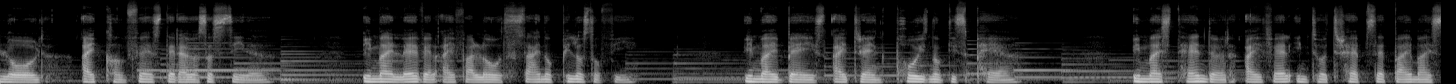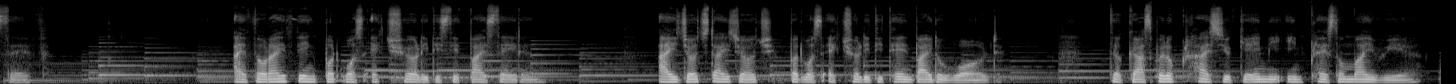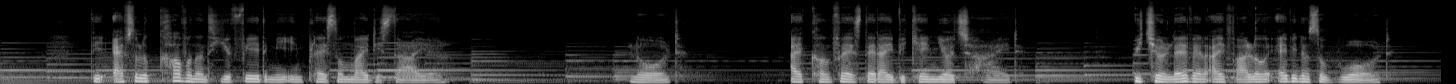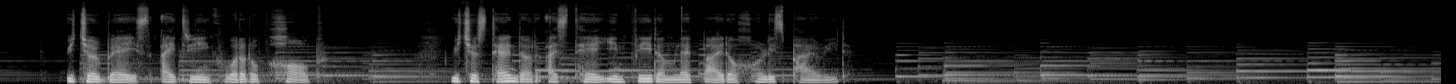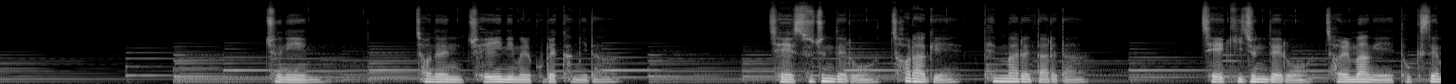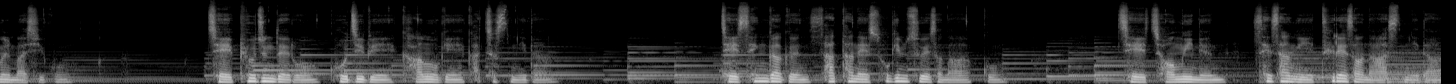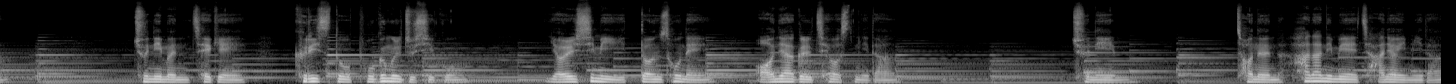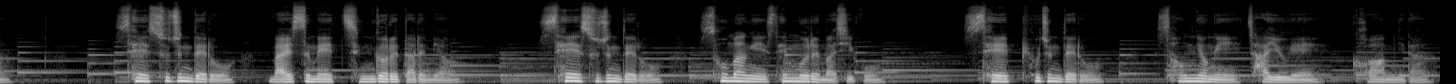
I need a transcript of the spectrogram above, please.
Lord, I confess that I was a sinner. In my level, I followed sign of philosophy. In my base, I drank poison of despair. In my standard, I fell into a trap set by myself. I thought I think, but was actually deceived by Satan. I judged, I judged, but was actually detained by the world. The gospel of Christ you gave me in place of my will. The absolute covenant you feed me in place of my desire. Lord, I confess that I became your child. With your level, I follow evidence of word. With your base, I drink water of hope. With your standard, I stay in freedom led by the Holy Spirit. 주님, 저는 죄인임을 고백합니다. 제 수준대로 철학의 팻말을 따르다 제 기준대로 절망의 독샘을 마시고 제 표준대로 고집의 감옥에 갇혔습니다. 제 생각은 사탄의 속임수에서 나왔고 제 정의는 세상의 틀에서 나왔습니다. 주님은 제게 그리스도 복음을 주시고 열심히 있던 손에 언약을 채웠습니다. 주님, 저는 하나님의 자녀입니다. 새 수준대로 말씀의 증거를 따르며 새 수준대로 소망의 샘물을 마시고 새 표준대로 성령의 자유에 거합니다.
